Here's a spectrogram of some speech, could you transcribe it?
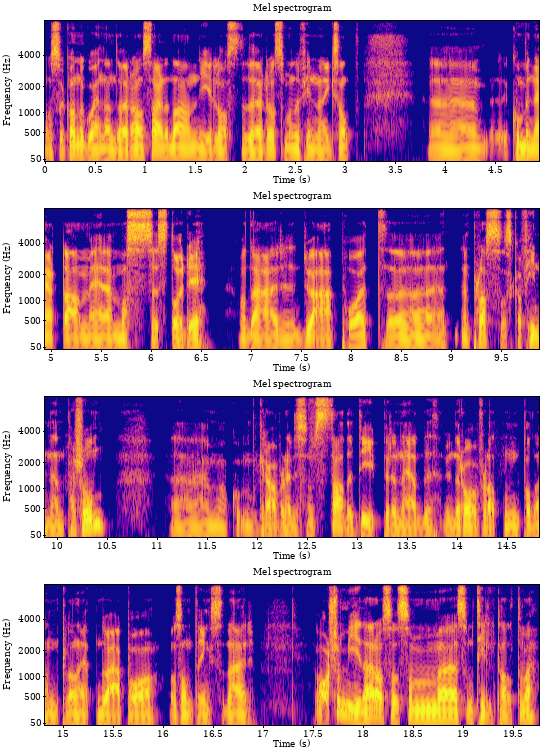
og så kan du gå inn den døra, og så er det da nye låste dører, og så må du finne, ikke sant. Eh, kombinert da med masse story. Og der du er på et, eh, et, en plass og skal finne en person. Uh, graver deg liksom stadig dypere ned under overflaten på den planeten du er på, og sånne ting. Så det, er, det var så mye der altså som, eh, som tiltalte meg.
